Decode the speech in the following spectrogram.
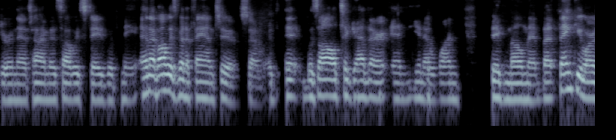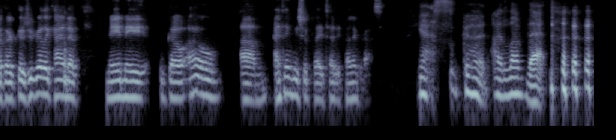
during that time. It's always stayed with me. And i've always been a fan too. So it, it was all together in you know one big moment. But thank you arthur because you really kind of made me go oh um, i think we should play teddy pendergrass Yes, good. I love that. and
